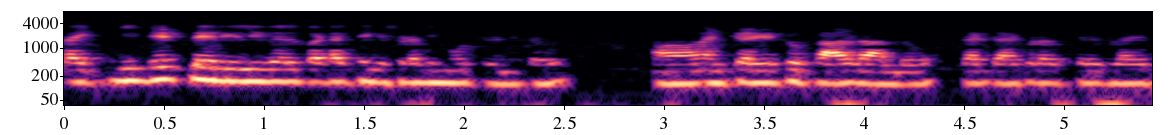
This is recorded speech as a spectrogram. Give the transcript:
like we did play really well, but I think it should have been more clinical. Uh, and credit to Carl Darlow, that guy could have saved like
